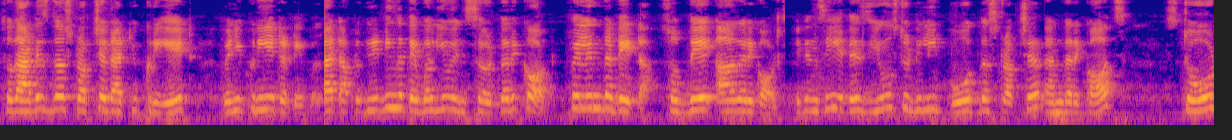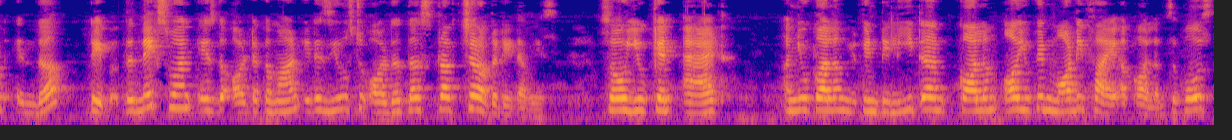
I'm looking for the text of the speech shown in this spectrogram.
So that is the structure that you create when you create a table. That after creating the table, you insert the record. Fill in the data. So they are the records. You can see it is used to delete both the structure and the records stored in the table. The next one is the alter command. It is used to alter the structure of the database. So you can add a new column, you can delete a column or you can modify a column. Suppose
